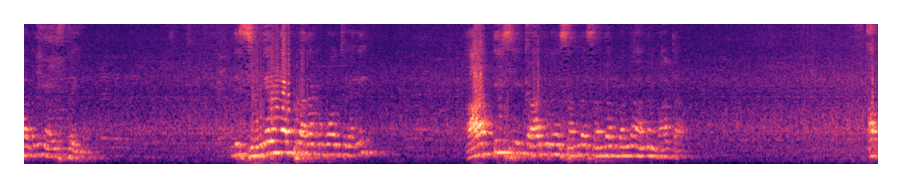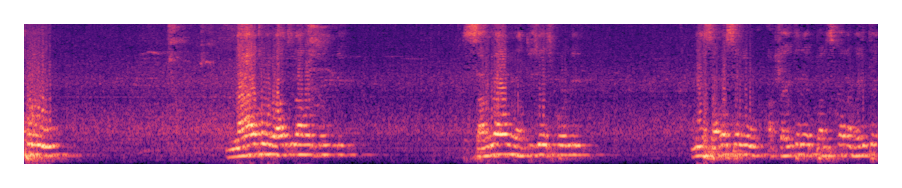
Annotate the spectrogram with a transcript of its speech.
బాటలు నడుస్తాయి. ఇది సింగరైనప్పుడు అనకపోవచ్చు కానీ ఆర్టీసీ కార్మికుల సంఘ సందర్భంగా అన్న మాట. అప్పుడు నాయకులు రాజీనామా చేయండి సంఘాలను రద్దు చేసుకోండి. మీ సమస్యలు అట్లయితేనే పరిష్కారం అయితే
